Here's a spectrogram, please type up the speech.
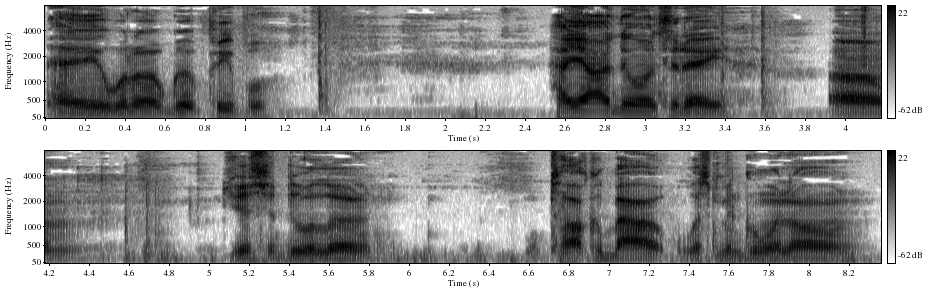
Hey, what up, good people? How y'all doing today? Um, just to do a little talk about what's been going on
